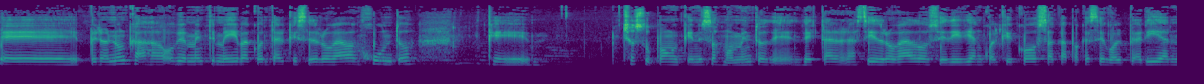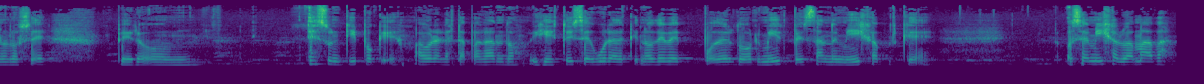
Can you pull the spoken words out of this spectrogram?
eh, pero nunca obviamente me iba a contar que se drogaban juntos, que yo supongo que en esos momentos de, de estar así drogados se dirían cualquier cosa, capaz que se golpearían, no lo sé, pero es un tipo que ahora la está pagando y estoy segura de que no debe poder dormir pensando en mi hija porque, o sea, mi hija lo amaba,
